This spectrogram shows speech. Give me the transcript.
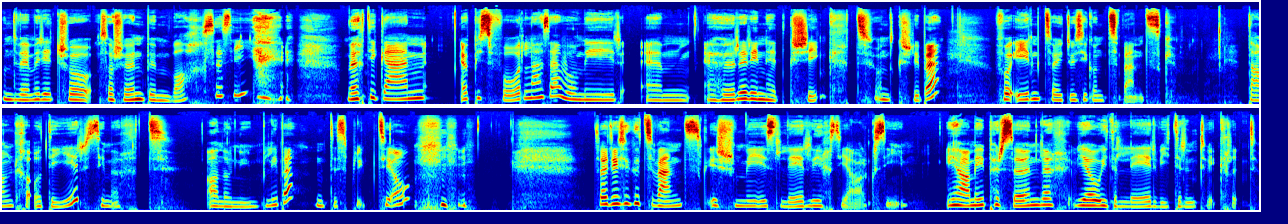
Und wenn wir jetzt schon so schön beim Wachsen sind, möchte ich gerne etwas vorlesen, das mir ähm, eine Hörerin hat geschickt und geschrieben von ihrem 2020. Danke auch dir. Sie möchte anonym bleiben und das bleibt sie auch. 2020 war für mich ein lehrreiches Jahr. Ich habe mich persönlich wie auch in der Lehre weiterentwickelt.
